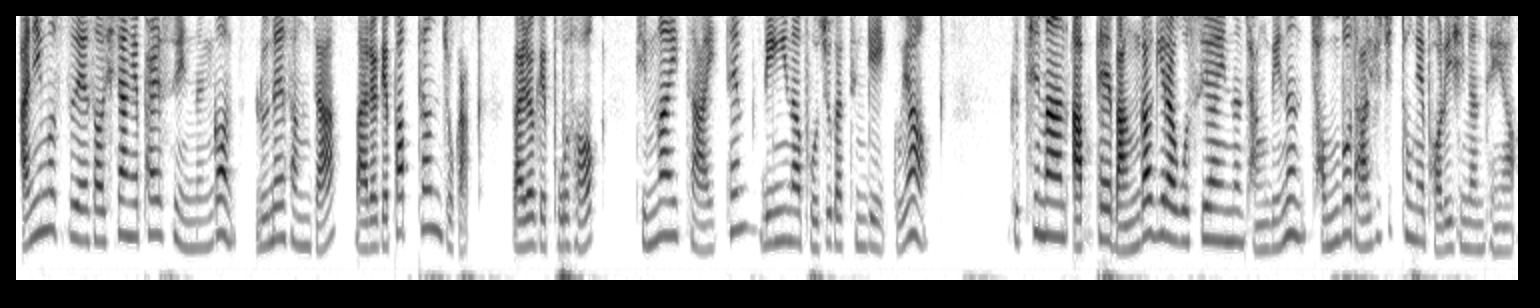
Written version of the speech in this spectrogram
아니무스에서 시장에 팔 수 있는 건 룬의 상자, 마력의 파편 조각, 마력의 보석, 딥라이트 아이템, 링이나 보주 같은 게 있고요. 그치만 앞에 망각이라고 쓰여 있는 장비는 전부 다 휴지통에 버리시면 돼요.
